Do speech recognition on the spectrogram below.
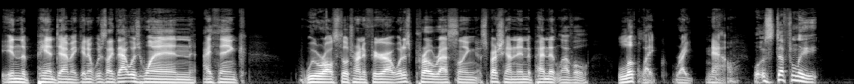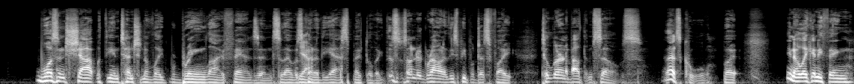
in the pandemic, and it was like that was when I think we were all still trying to figure out what does pro wrestling, especially on an independent level, look like right now. Well, it's definitely wasn't shot with the intention of like bringing live fans in. So that was Yeah. kind of the aspect of like this is underground and these people just fight to learn about themselves. That's cool, but you know, like anything.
